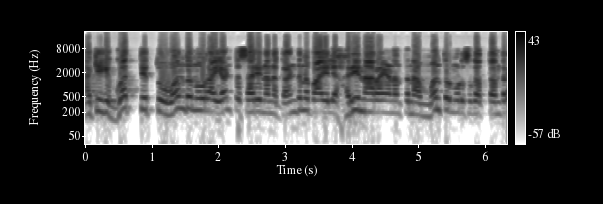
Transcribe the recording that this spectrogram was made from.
ಆಕಿಗೆ ಗೊತ್ತಿತ್ತು ಒಂದು ನೂರ ಎಂಟು ಸಾರಿ ನನ್ನ ಗಂಡನ ಬಾಯಲ್ಲಿ ಹರಿನಾರಾಯಣ ಅಂತ ನಾ ಮಂತ್ರ ನುಡಿಸದತ್ತಂದ್ರ,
